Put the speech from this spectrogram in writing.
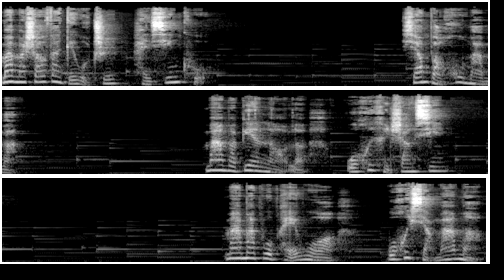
妈妈烧饭给我吃很辛苦。想保护妈妈。妈妈变老了。我会很伤心。妈妈不陪我，我会想妈妈。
